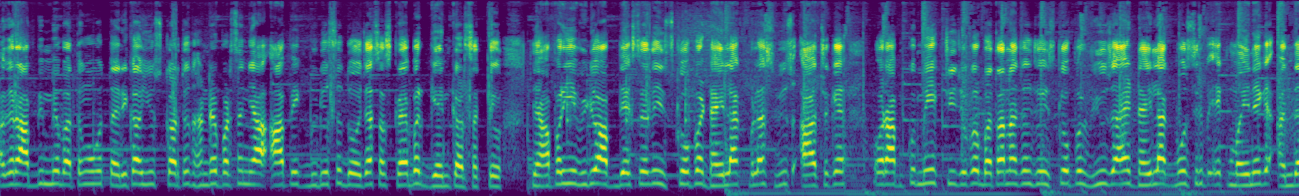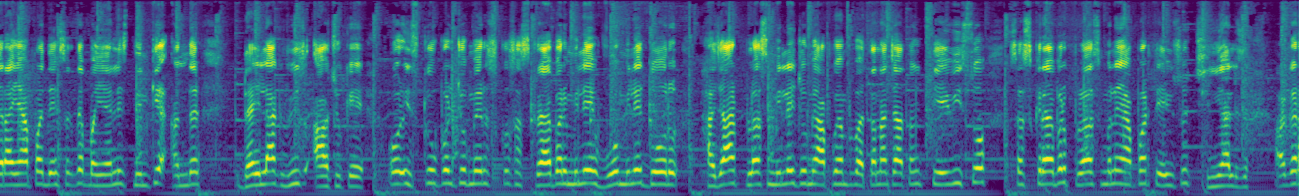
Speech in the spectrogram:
अगर आप भी मैं बताऊँगा, वो तरीका यूज़ करते हो तो हंड्रेड परसेंट यहाँ आप एक वीडियो से 2000 सब्सक्राइबर गेन कर सकते हो। तो यहाँ पर ये वीडियो आप देख सकते हो, इसके ऊपर ढाई लाख प्लस व्यूज़ आ चुके हैं। और आपको मैं एक चीज़ होकर बताना चाहूँ, जो इसके ऊपर व्यूज़ आए, ढाई लाख वो सिर्फ़ एक महीने के अंदर आए। यहाँ पर देख सकते हैं, बयालीस दिन के अंदर ढाई लाख व्यूज़ आ चुके हैं। और इसके ऊपर जो मेरे उसको सब्सक्राइबर मिले, वो मिले दो हज़ार प्लस मिले, जो मैं आपको यहाँ पर बताना चाहता हूँ, तेईस सब्सक्राइबर प्लस मतलब यहाँ पर तेईस अगर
